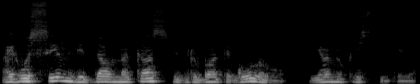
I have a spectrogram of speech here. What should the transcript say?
А його син віддав наказ відрубати голову Яну Крестителю.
